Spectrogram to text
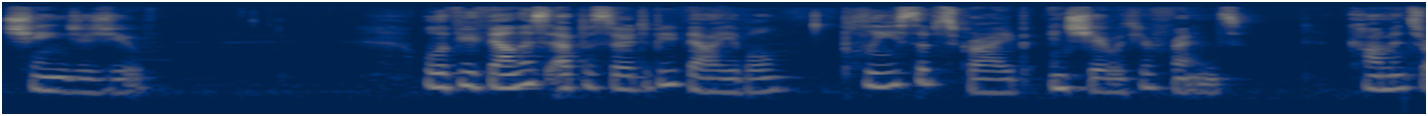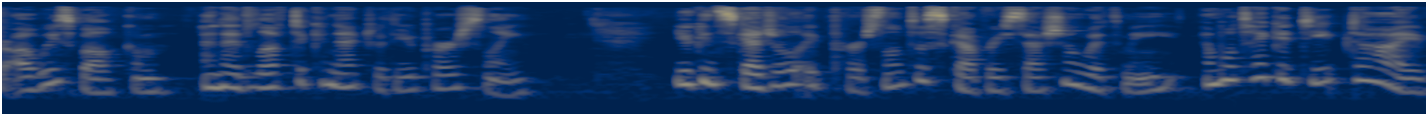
changes you. Well, if you found this episode to be valuable, please subscribe and share with your friends. Comments are always welcome, and I'd love to connect with you personally. You can schedule a personal discovery session with me, and we'll take a deep dive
